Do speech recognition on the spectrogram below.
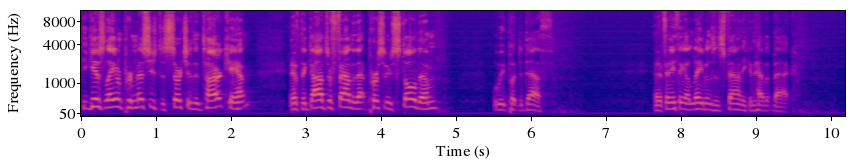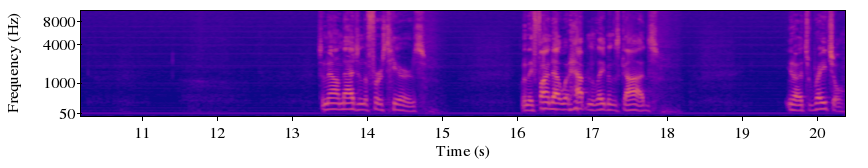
He gives Laban permission to search his entire camp, and if the gods are found, then that person who stole them will be put to death. And if anything of Laban's is found, he can have it back. So now imagine the first hearers. When they find out what happened to Laban's gods, you know, it's Rachel.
